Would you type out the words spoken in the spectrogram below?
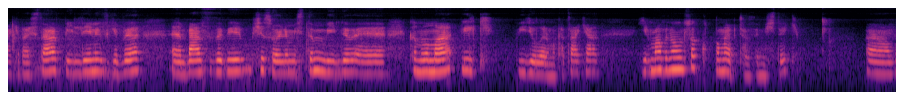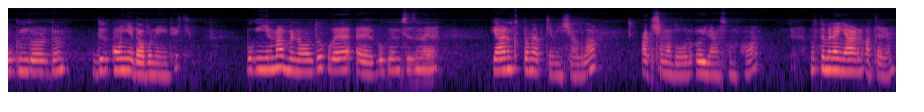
Arkadaşlar bildiğiniz gibi e, ben size bir, bir şey söylemiştim. Video e, kanalıma ilk videolarımı katarken 20 abone olursak kutlama yapacağız demiştik. E, bugün gördüm. Dün 17 aboneydik. Bugün 20 abone olduk ve e, bugün sizinle yarın kutlama yapacağım inşallah. Akşama doğru öğlen sonu falan. Muhtemelen yarın atarım.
